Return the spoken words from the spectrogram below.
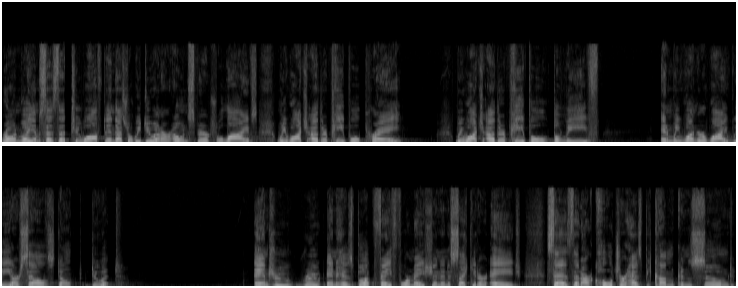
Rowan Williams says that too often that's what we do in our own spiritual lives. We watch other people pray, we watch other people believe, and we wonder why we ourselves don't do it. Andrew Root, in his book Faith Formation in a Secular Age, says that our culture has become consumed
